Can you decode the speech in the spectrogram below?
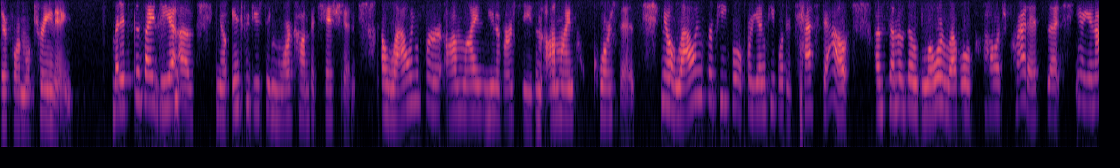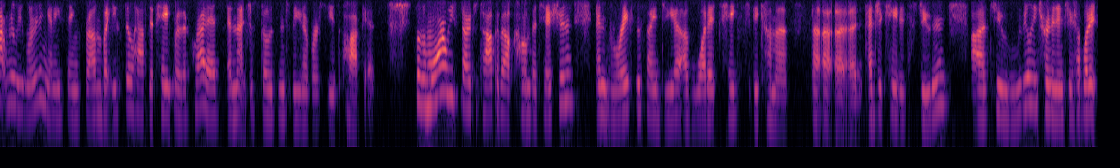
their formal training but it's this idea of, you know, introducing more competition, allowing for online universities and online courses, you know, allowing for people, for young people to test out of some of those lower level college credits that, you know, you're not really learning anything from, but you still have to pay for the credits, and that just goes into the university's pockets. So the more we start to talk about competition and break this idea of what it takes to become a a, a, an educated student uh, to really turn it into what it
